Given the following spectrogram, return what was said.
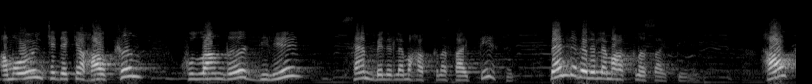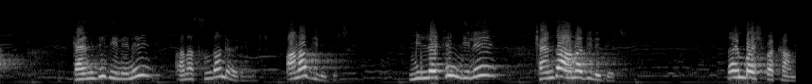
Ama o ülkedeki halkın kullandığı dili sen belirleme hakkına sahip değilsin. Ben de belirleme hakkına sahip değilim. Halk kendi dilini anasından öğrenir. Ana dilidir. Milletin dili kendi ana dilidir. Sayın Başbakan,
